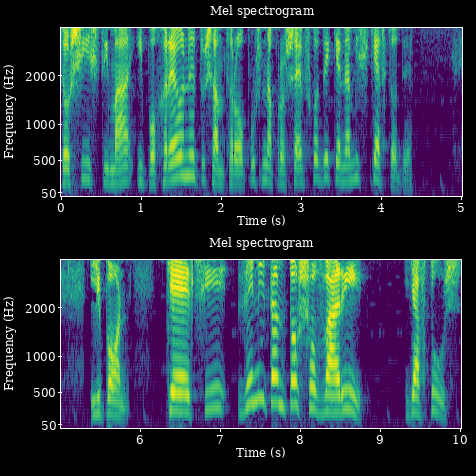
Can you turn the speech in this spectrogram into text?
το σύστημα υποχρέωνε τους ανθρώπους να προσεύχονται και να μην σκέφτονται. Λοιπόν, και έτσι δεν ήταν τόσο βαρύ για αυτούς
